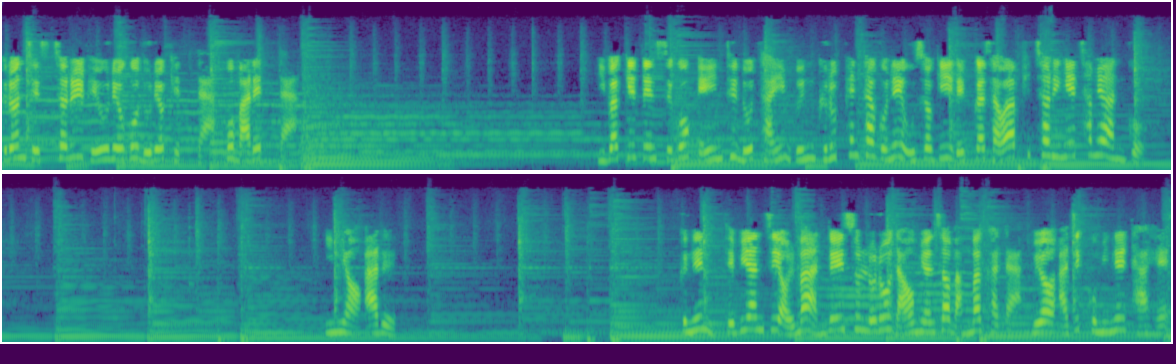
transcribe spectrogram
그런 제스처를 배우려고 노력했다. 고 말했다. 이밖에 댄스곡 에인트 노 타임은 그룹 펜타곤의 우석이 랩 가사와 피처링에 참여한 곡. 이며 아르. 그는 데뷔한 지 얼마 안 될 솔로로 나오면서 막막하다. 며 아직 고민을 다 해.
